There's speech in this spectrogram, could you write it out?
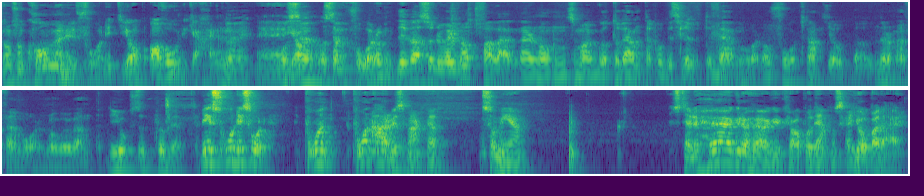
De som kommer nu får inte jobb av olika skäl. Eh, Och, sen, och sen får de, det var, alltså, det var i något fall här när någon som har gått och väntat på beslut i fem år. De får knappt jobba under de här fem åren de går och väntar. Det är ju också ett problem. Det är, svårt, det är svårt. På en, på en arbetsmarknad som är, ställer högre och högre krav på den som ska jobba där.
